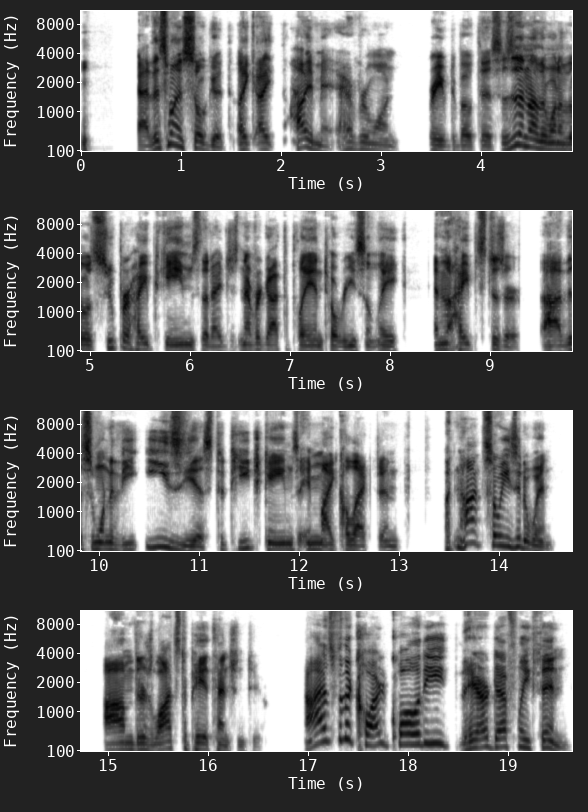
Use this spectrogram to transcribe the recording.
yeah, this one is so good. Like I, I admit, everyone raved about this. This is another one of those super hyped games that I just never got to play until recently, and the hypes deserved. Uh, this is one of the easiest to teach games in my collection, but not so easy to win. Um, there's lots to pay attention to. As for the card quality, they are definitely thin,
